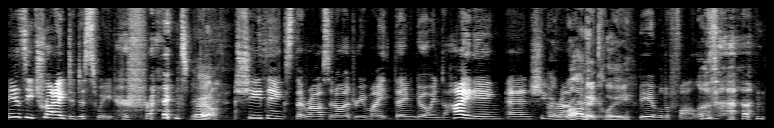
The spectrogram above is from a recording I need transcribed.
Nancy tried to dissuade her friend. Well, She thinks that Ross and Audrey might then go into hiding, and she would rather ironically, be able to follow them.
